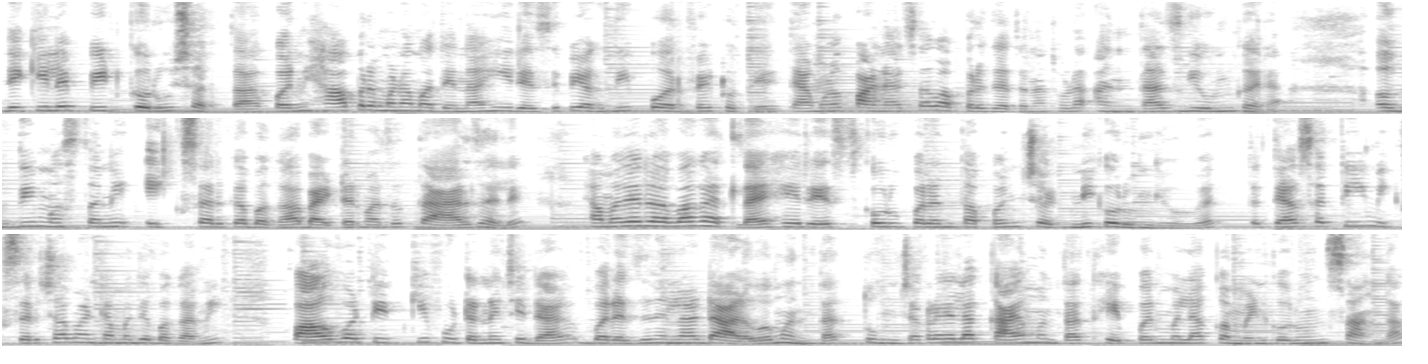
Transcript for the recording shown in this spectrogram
देखील हे पीठ करू शकता. पण ह्या प्रमाणामध्ये ना ही रेसिपी अगदी परफेक्ट होते. त्यामुळे पाण्याचा वापर करताना थोडा अंदाज घेऊन करा. अगदी मस्त आणि एकसारखं बघा बॅटर माझं तयार झालं ह्यामध्ये रवा घातलाय. हे रेस्ट करूपर्यंत आपण चटणी करून घेऊयात. तर त्यासाठी मिक्सरच्या भांड्यामध्ये बघा मी पाव वाटी इतकी फुटण्याची डाळ बरेच जण याला डाळवं म्हणतात. तुमच्याकडे याला काय म्हणतात हे पण मला कमेंट करून सांगा.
